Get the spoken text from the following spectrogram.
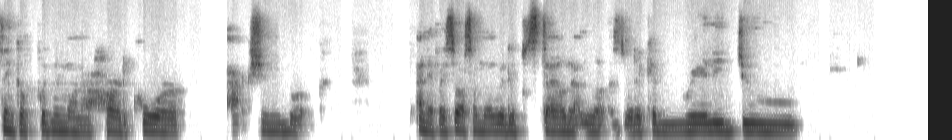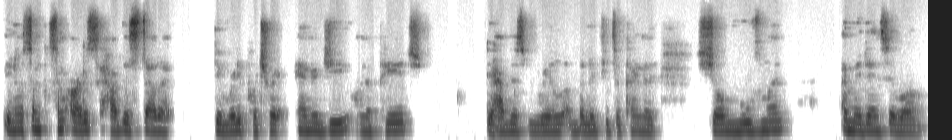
think of putting him on a hardcore action book. And if I saw someone with a style that looked as though they could really do, you know, some some artists have this style that they really portray energy on the page. They have this real ability to kind of show movement. I may then say, well,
